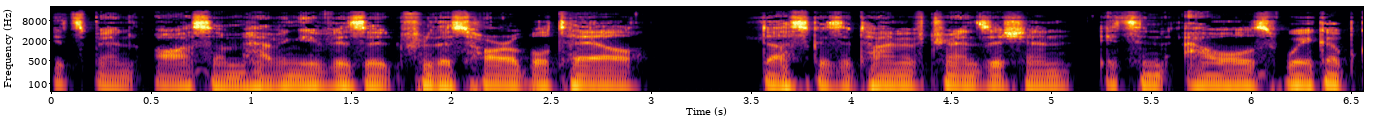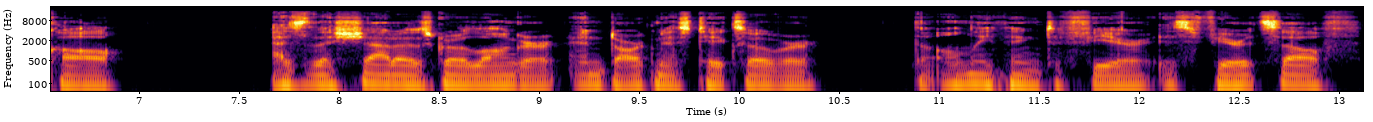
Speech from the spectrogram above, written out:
It's been awesome having you visit for this horrible tale. Dusk is a time of transition. It's an owl's wake up call. As the shadows grow longer and darkness takes over, the only thing to fear is fear itself.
